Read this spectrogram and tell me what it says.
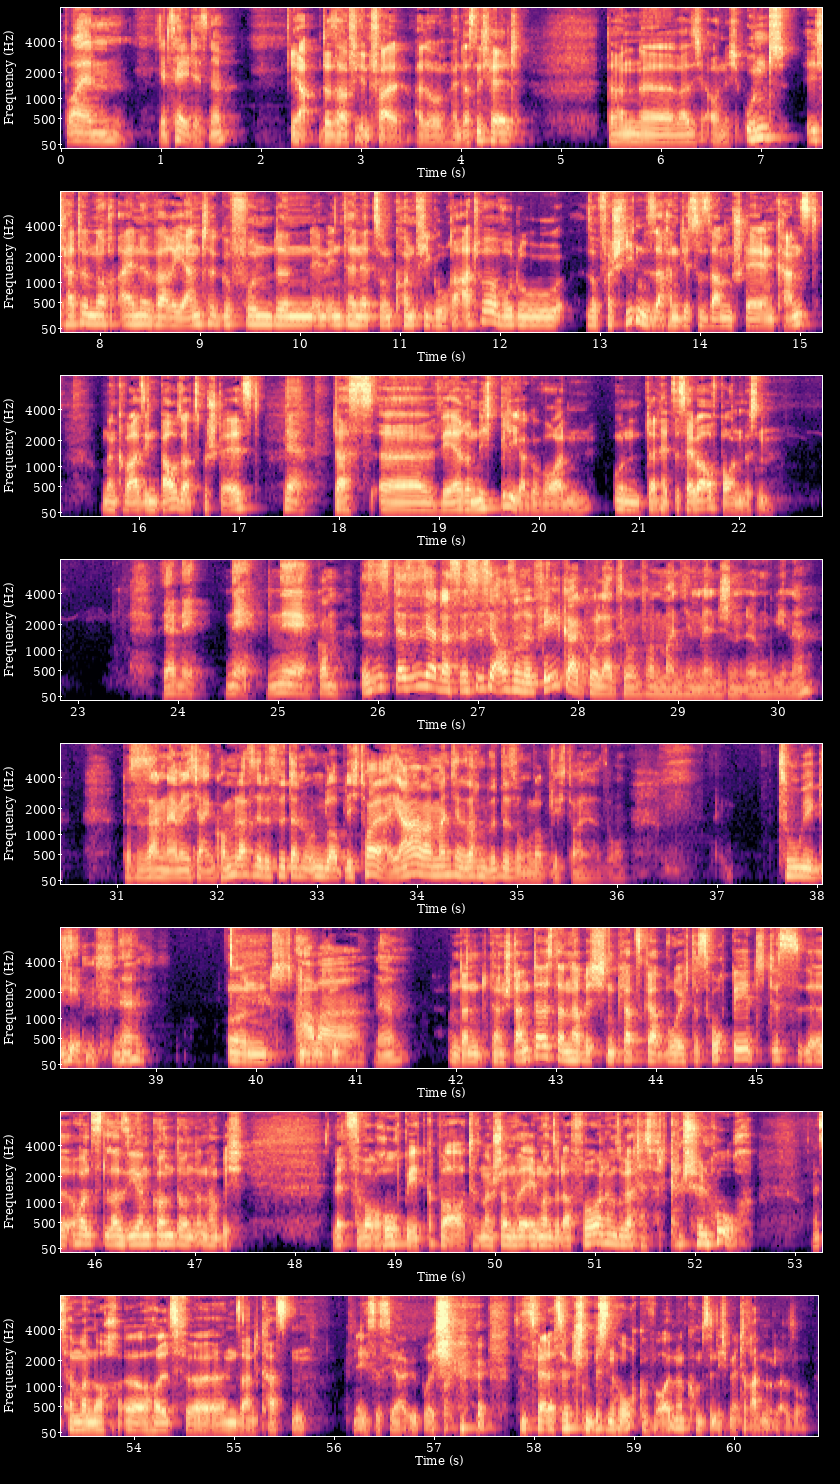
Vor allem, jetzt hält es, ne? Ja, das auf jeden Fall. Also, wenn das nicht hält, dann äh, weiß ich auch nicht. Und ich hatte noch eine Variante gefunden im Internet, so ein Konfigurator, wo du so verschiedene Sachen dir zusammenstellen kannst und dann quasi einen Bausatz bestellst, ja. das äh, wäre nicht billiger geworden. Und dann hättest du es selber aufbauen müssen. Ja, nee. Nee, nee, komm. Das ist, das ist ja das, das ist ja auch so eine Fehlkalkulation von manchen Menschen irgendwie, ne? Dass sie sagen, na, wenn ich einen kommen lasse, das wird dann unglaublich teuer. Ja, bei manchen Sachen wird es unglaublich teuer. So. Zugegeben, ne? Und aber, ne? Und dann, dann stand das, dann habe ich einen Platz gehabt, wo ich das Hochbeet, das äh, Holz lasieren konnte und dann habe ich letzte Woche Hochbeet gebaut. Und dann standen wir irgendwann so davor und haben so gedacht, das wird ganz schön hoch. Und jetzt haben wir noch äh, Holz für einen Sandkasten nächstes Jahr übrig. Sonst wäre das wirklich ein bisschen hoch geworden, dann kommst du nicht mehr dran oder so.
